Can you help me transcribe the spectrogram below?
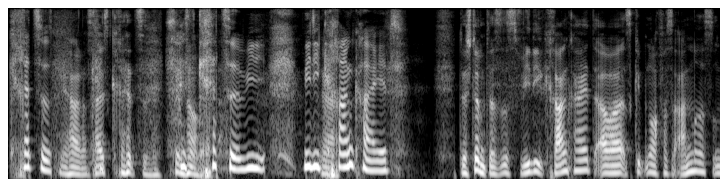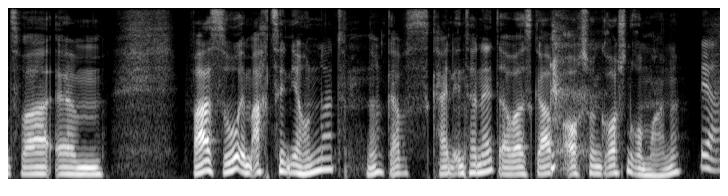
Kretze. Ja, das heißt Krätze. Das Genau. heißt Kretze, wie, wie die Ja. Krankheit. Das stimmt, das ist wie die Krankheit, aber es gibt noch was anderes und zwar ähm, war es so im 18. Jahrhundert, ne, gab es kein Internet, aber es gab auch schon Groschenromane. Ja.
